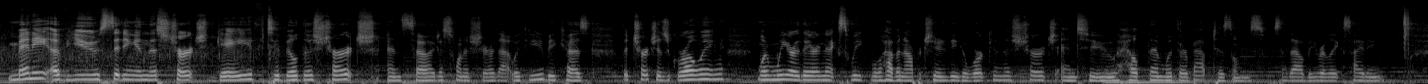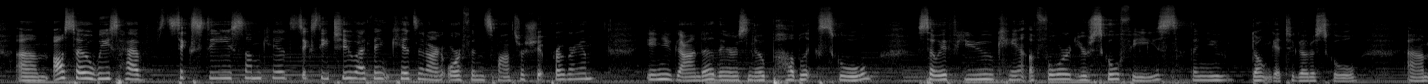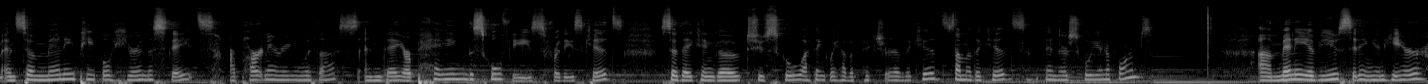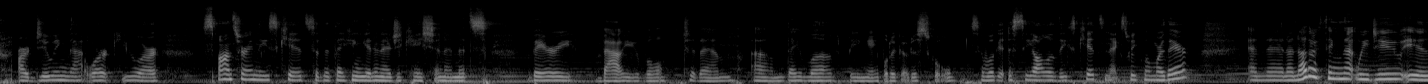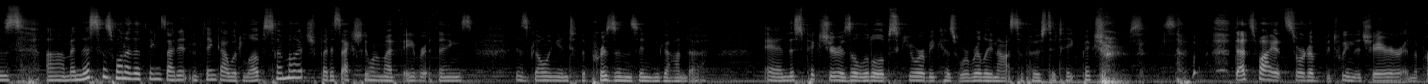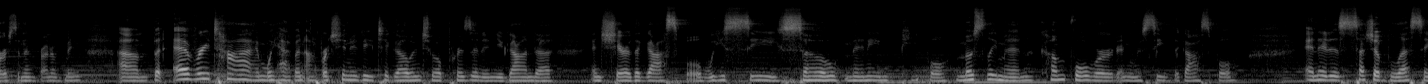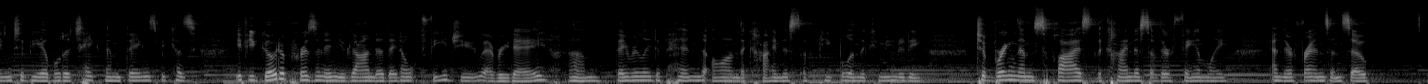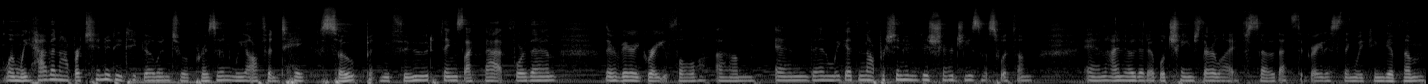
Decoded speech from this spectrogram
Many of you sitting in this church gave to build this church, and so I just want to share that with you because the church is growing. When we are there next week, we'll have an opportunity to work in this church and to help them with their baptisms. So that'll be really exciting. Um, also, we have 60 some kids, 62, I think, kids in our orphan sponsorship program. In Uganda, there's no public school. So if you can't afford your school fees, then you don't get to go to school. Um, and so many people here in the States are partnering with us and they are paying the school fees for these kids so they can go to school. I think we have a picture of the kids, some of the kids in their school uniforms. Um, many of you sitting in here are doing that work. You are sponsoring these kids so that they can get an education, and it's very valuable to them. Um, they love being able to go to school. So we'll get to see all of these kids next week when we're there. And then another thing that we do is, um, and this is one of the things I didn't think I would love so much, but it's actually one of my favorite things, is going into the prisons in Uganda. And this picture is a little obscure because we're really not supposed to take pictures. so that's why it's sort of between the chair and the person in front of me. Um, but every time we have an opportunity to go into a prison in Uganda and share the gospel, we see so many people, mostly men, come forward and receive the gospel. And it is such a blessing to be able to take them things because if you go to prison in Uganda, they don't feed you every day. Um, they really depend on the kindness of people in the community to bring them supplies, the kindness of their family and their friends. And so when we have an opportunity to go into a prison, we often take soap and food, things like that for them. They're very grateful. Um, and then we get an opportunity to share Jesus with them and I know that it will change their life. So that's the greatest thing we can give them.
